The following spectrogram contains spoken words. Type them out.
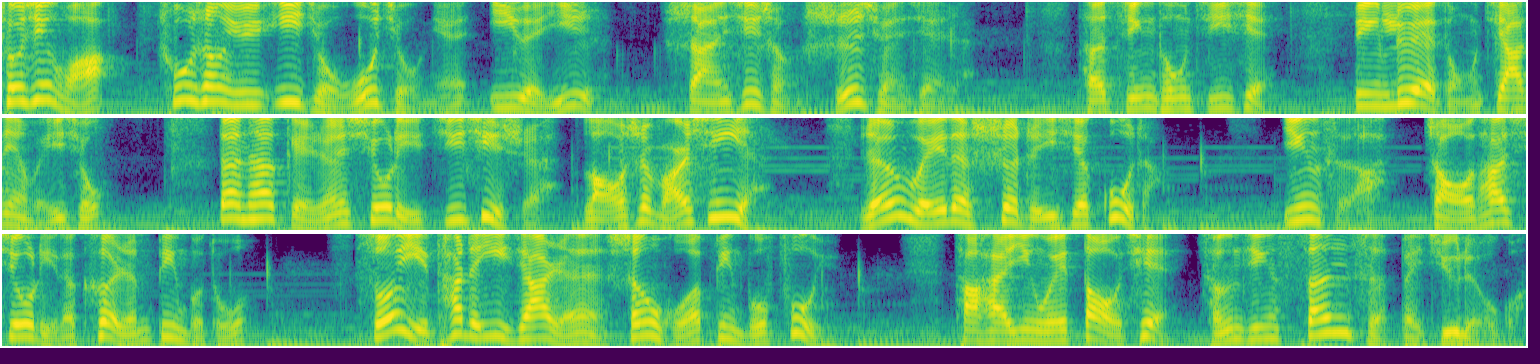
邱新华出生于一九五九年一月一日，陕西省石泉县人。他精通机械，并略懂家电维修，但他给人修理机器时老是玩心眼，人为的设置一些故障，因此啊，找他修理的客人并不多。所以他这一家人生活并不富裕。他还因为盗窃曾经三次被拘留过。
